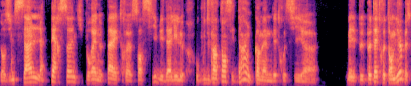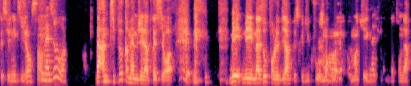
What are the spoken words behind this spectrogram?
dans une salle la personne qui pourrait ne pas être sensible et d'aller le. Au bout de 20 ans, c'est dingue quand même d'être aussi. Mais peut- peut-être tant mieux parce que c'est une exigence. C'est maso. hein. Bah, un petit peu quand même, j'ai l'impression. hein. mais, mais Mazo pour le bien, parce que du coup, au moins, au moins tu es dans ton art.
